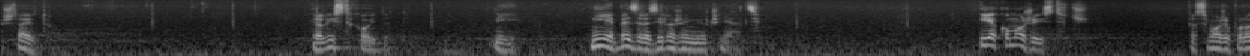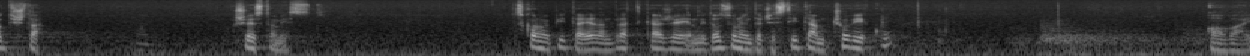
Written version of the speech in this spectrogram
šta je to? Je li isto kao idete? Nije. Nije bez razilaženja učenjacima. Iako može isteći. Da se može poroditi šta? U šestom mjesecu skoro me pita jedan brat, kaže, jel mi dozvoljeno da čestitam čovjeku ovaj,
